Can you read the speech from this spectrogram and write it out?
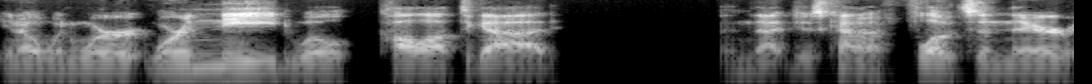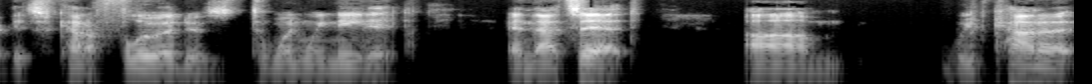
you know, when we're, we're in need, we'll call out to God and that just kind of floats in there. It's kind of fluid as to when we need it. And that's it. Um, we've kind of,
